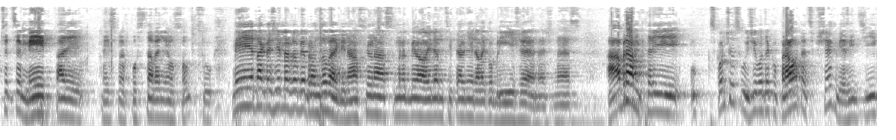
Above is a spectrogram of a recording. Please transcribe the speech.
Přece my tady nejsme v postavení jeho soudců. My jednak nežijeme v době bronzové, kdy násilná smrt byla lidem citelně daleko blíže než dnes. A Abraham, který skončil svůj život jako pravotec všech věřících,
